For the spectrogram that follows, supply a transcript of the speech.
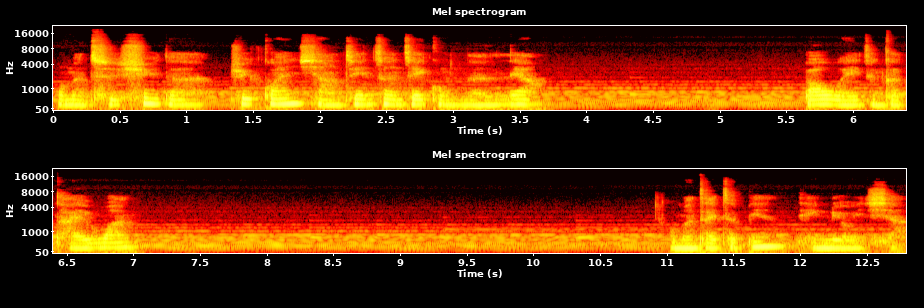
我们持续的去观想、见证这股能量，包围整个台湾。我们在这边停留一下。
